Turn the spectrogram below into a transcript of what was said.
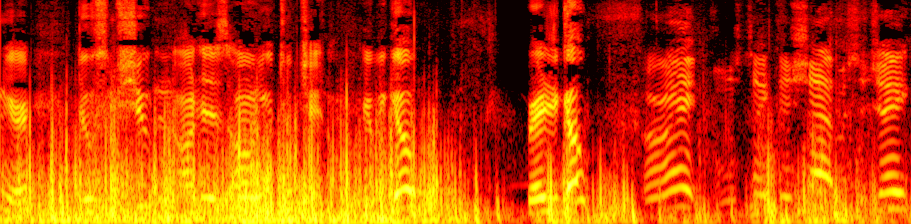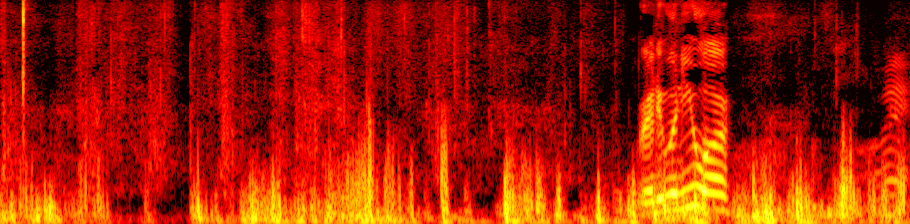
Junior do some shooting on his own YouTube channel. Here we go. Ready to go? All right, let's take this shot, Mr. Jake. Ready when you are. All right,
